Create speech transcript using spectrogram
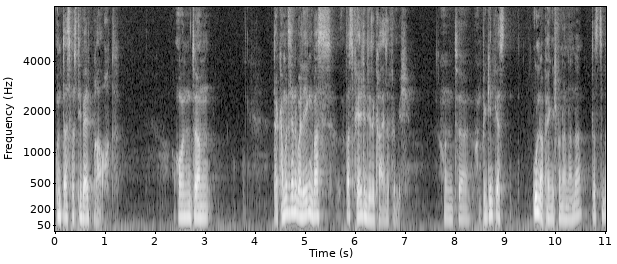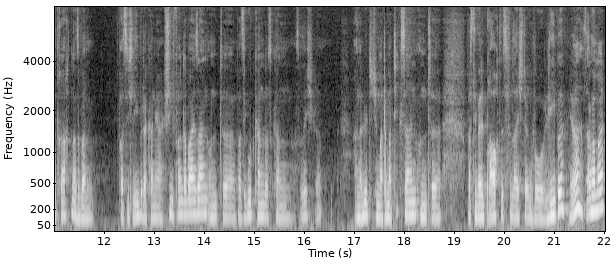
und das, was die Welt braucht. Und ähm, da kann man sich dann überlegen, was, was fällt in diese Kreise für mich. Und, äh, und beginnt erst unabhängig voneinander das zu betrachten. Also beim, was ich liebe, da kann ja Skifahren dabei sein und äh, was ich gut kann, das kann, was weiß ich, äh, analytische Mathematik sein und äh, was die Welt braucht, ist vielleicht irgendwo Liebe, ja, sagen wir mal.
